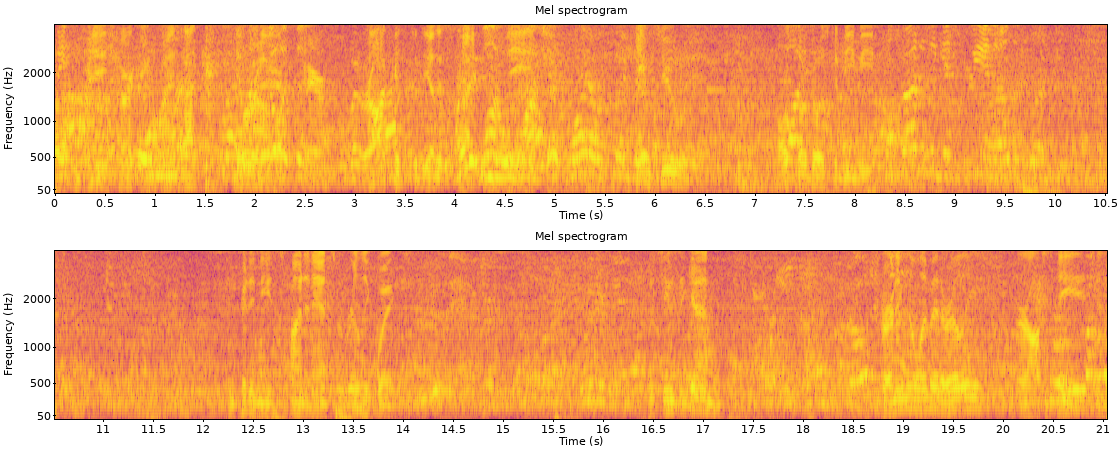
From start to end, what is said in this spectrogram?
basically. Infinity sharking, but that forward air. Rockets to the other side of the stage. Game two also goes to BB. We tried it against and that was good. Infinity needs to find an answer really quick. It seems again, burning the limit early or off stage and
